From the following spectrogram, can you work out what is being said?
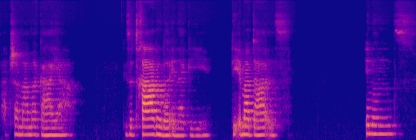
Pachamama Gaia, diese tragende Energie, die immer da ist, in uns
